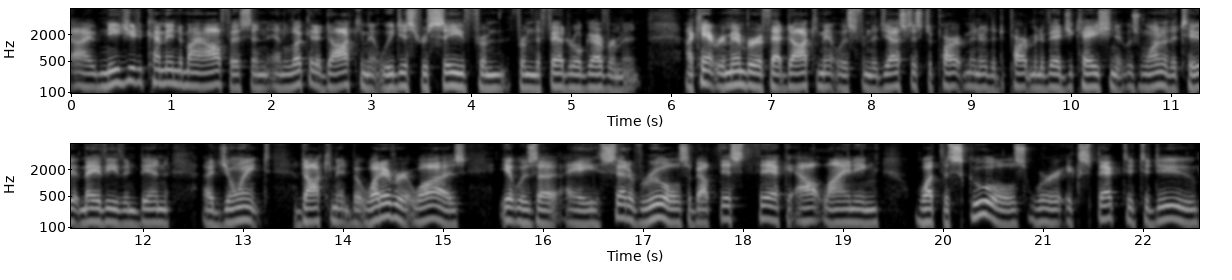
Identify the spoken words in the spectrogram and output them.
"I need you to come into my office and, and look at a document we just received from from the federal government." I can't remember if that document was from the Justice Department or the Department of Education. It was one of the two. It may have even been a joint document, but whatever it was, it was a, a set of rules about this thick outlining what the schools were expected to do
